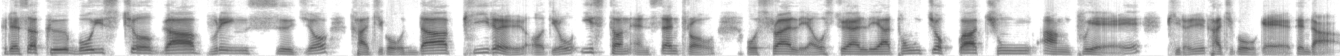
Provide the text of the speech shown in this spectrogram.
그래서 그 moisture가 brings죠. 가지고 온다 비를 어디로? Eastern and central. Australia 오스트레일리아 동쪽과 중앙부에 비를 가지고 오게 된다.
